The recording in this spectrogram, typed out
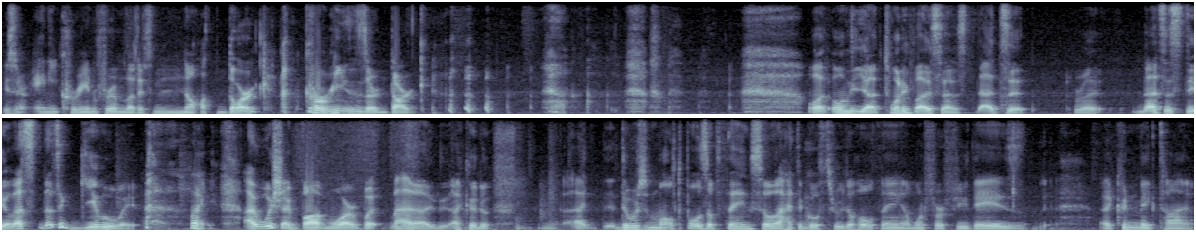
Is there any Korean film that is not dark? Koreans are dark. What only yeah 25 cents. That's it right? That's a steal. That's that's a giveaway. Like I wish I bought more but man I, I could I, there was multiples of things so I had to go through the whole thing. I went for a few days. I couldn't make time.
